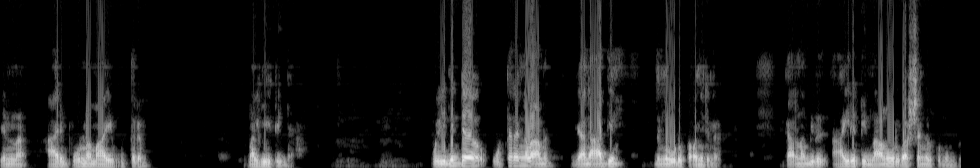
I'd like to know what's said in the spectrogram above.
എന്ന ആരും പൂർണമായി ഉത്തരം നൽകിയിട്ടില്ല. ഇതിന്റെ ഉത്തരങ്ങളാണ് ഞാൻ ആദ്യം നിങ്ങളോട് പറഞ്ഞിരുന്നത്. കാരണം ഇത് ആയിരത്തി നാനൂറ് വർഷങ്ങൾക്ക് മുമ്പ്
